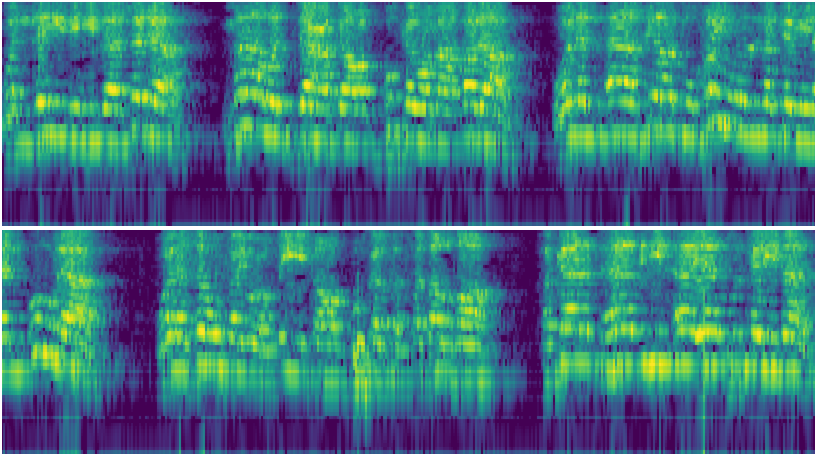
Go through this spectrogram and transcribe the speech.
والليل إذا سجى ما ودعك ربك وما قلى وللآخرة خير لك من الأولى. ولسوف يعطيك ربك فترضى. فكانت هذه الآيات الكريمات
